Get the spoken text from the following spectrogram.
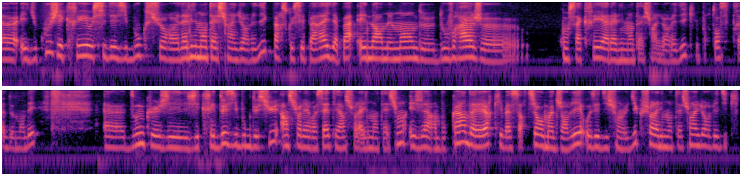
Euh, et du coup, j'ai créé aussi des e-books sur euh, l'alimentation ayurvédique parce que c'est pareil, il n'y a pas énormément d'ouvrages consacrés à l'alimentation ayurvédique et pourtant c'est très demandé. Euh, donc, euh, j'ai créé deux e-books dessus, un sur les recettes et un sur l'alimentation. Et j'ai un bouquin d'ailleurs qui va sortir au mois de janvier aux éditions ludiques sur l'alimentation ayurvédique.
